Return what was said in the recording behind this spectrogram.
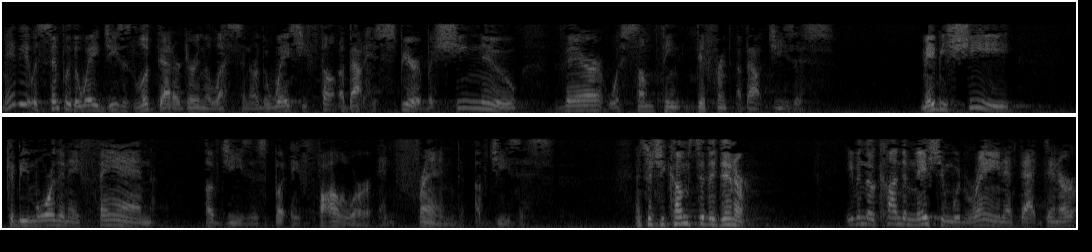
Maybe it was simply the way Jesus looked at her during the lesson or the way she felt about his spirit, but she knew there was something different about Jesus. Maybe she could be more than a fan of Jesus, but a follower and friend of Jesus. And so she comes to the dinner. Even though condemnation would reign at that dinner,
